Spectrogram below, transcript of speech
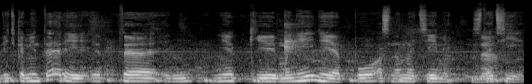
Ведь комментарии – это некие мнения по основной теме статьи.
